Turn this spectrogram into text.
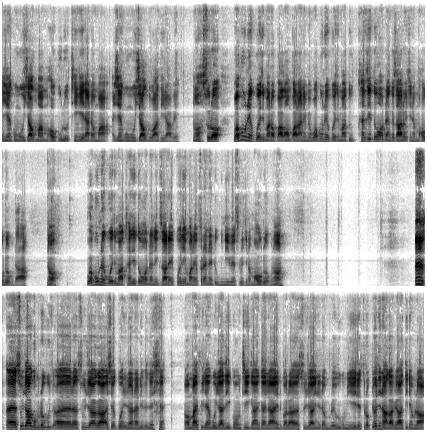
အရန်ကုန်ကိုရောက်မှာမဟုတ်ဘူးလို့ထင်ခဲ့တာတောင်မှအရန်ကုန်ကိုရောက်သွားသေးတာပဲနော်ဆိုတော့ဝက်ဖုန်နဲ့ပွဲစီမှာတော့ပါကောင်းပါလာနေမယ်ဝက်ဖုန်နဲ့ပွဲစီမှာ तू ခန်းစစ်၃အောင်တန်ကစားလို့ရှိရင်မဟုတ်တော့ဘူးဒါနော် ဝက်ဖုန်နဲ့ပွဲစီမှာခန်းစစ်၃အောင်တန်လေးကစားတယ်ကွင်းလေးမှာလည်း friend နဲ့တူမီနေပဲဆိုလို့ကျွန်တော်မဟုတ်တော့ဘူးနော်အဲစူးကြကိုမထုတ်ဘူးအဲစူးကြကအချက်ကွင်းနေတာနိုင်နေဖြစ်နေအော်မိုက်ဖီလန်ကိုယာတီကုံထိကန်ကန်လိုက်ပါလားစူးကြနေတော့မလွယ်ဘူးကိုမြည်တယ်သူတို့ပြောချင်တာကဗျာသိတယ်မလား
